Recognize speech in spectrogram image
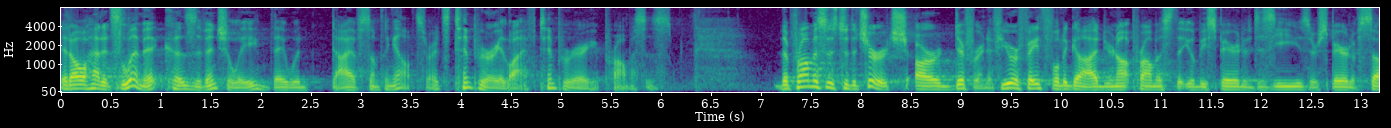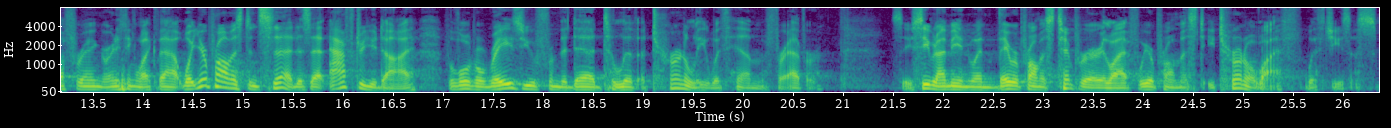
it all had its limit because eventually they would die of something else, right? It's temporary life, temporary promises. The promises to the church are different. If you are faithful to God, you're not promised that you'll be spared of disease or spared of suffering or anything like that. What you're promised instead is that after you die, the Lord will raise you from the dead to live eternally with Him forever. So you see what I mean? When they were promised temporary life, we are promised eternal life with Jesus.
